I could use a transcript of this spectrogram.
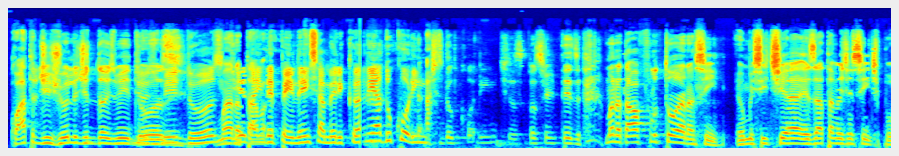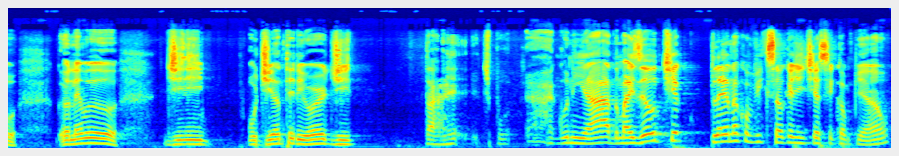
4 de julho de 2012. 2012, Mano, dia tava... da independência americana e a do Corinthians. do Corinthians, com certeza. Mano, eu tava flutuando, assim. Eu me sentia exatamente assim, tipo... Eu lembro de... O dia anterior de... Tá, tipo, agoniado. Mas eu tinha plena convicção que a gente ia ser campeão.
